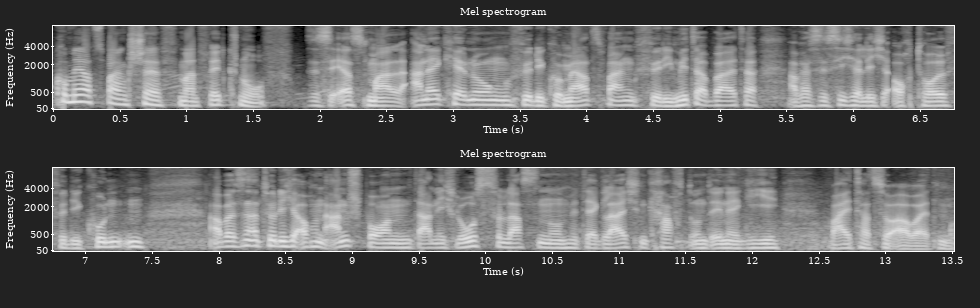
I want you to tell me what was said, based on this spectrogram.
Commerzbank-Chef Manfred Knof. Es ist erstmal Anerkennung für die Commerzbank, für die Mitarbeiter, aber es ist sicherlich auch toll für die Kunden. Aber es ist natürlich auch ein Ansporn, da nicht loszulassen und mit der gleichen Kraft und Energie weiterzuarbeiten.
